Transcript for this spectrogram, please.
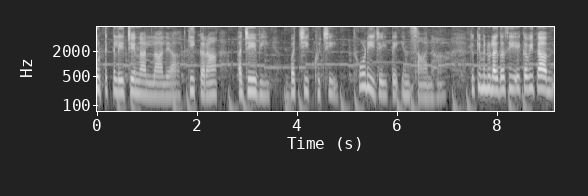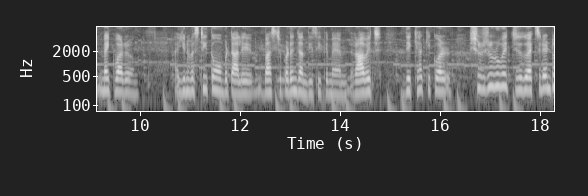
ਘੁੱਟ ਕਲੇਜੇ ਨਾਲ ਲਾ ਲਿਆ। ਕੀ ਕਰਾਂ? ਅਜੇ ਵੀ ਬੱਚੀ ਖੁਚੀ ਥੋੜੀ ਜਿਹੀ ਤੇ ਇਨਸਾਨ ਹਾਂ। ਕਿਉਂਕਿ ਮੈਨੂੰ ਲੱਗਦਾ ਸੀ ਇਹ ਕਵਿਤਾ ਮੈਂ ਇੱਕ ਵਾਰ ਯੂਨੀਵਰਸਿਟੀ ਤੋਂ ਬਟਾਲੇ ਬੱਸ 'ਚ ਪੜਨ ਜਾਂਦੀ ਸੀ ਤੇ ਮੈਂ ਰਾਹ ਵਿੱਚ ਦੇਖਿਆ ਕਿ ਇੱਕ ਵਾਰ ਸ਼ੁਰੂ ਸ਼ੁਰੂ ਵਿੱਚ ਜਦੋਂ ਐਕਸੀਡੈਂਟ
